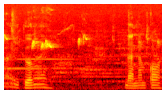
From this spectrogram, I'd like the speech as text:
Đấy, tướng ơi. đàn năm con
